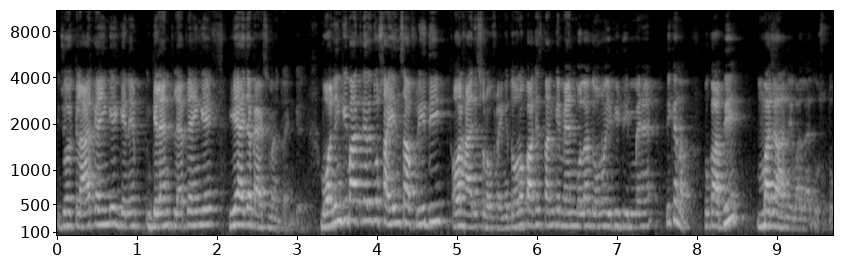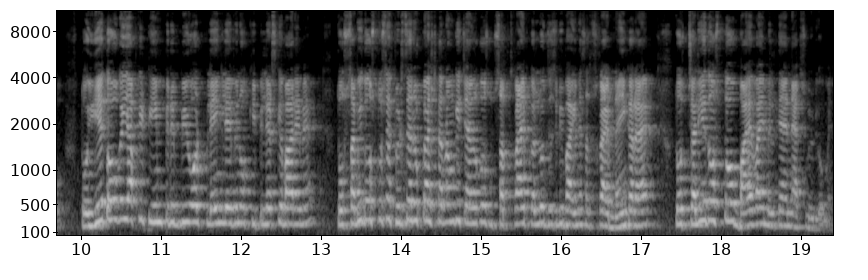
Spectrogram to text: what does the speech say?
जो क्लार्क रहेंगे गिलेन फ्लैप रहेंगे, ये एज अ बैट्समैन रहेंगे। बॉलिंग की बात करें तो साहिन साफरीदी और हारिस रॉफ रहेंगे। दोनों पाकिस्तान के मैन बॉलर, दोनों एक ही टीम में है, ठीक है ना? तो काफ़ी मज़ा आने वाला है दोस्तों। तो ये तो हो गई आपकी टीम प्रिव्यू और प्लेइंग लेवन और की प्लेयर्स के बारे में। तो सभी दोस्तों से फिर से रिक्वेस्ट कर रहा हूँ कि चैनल को सब्सक्राइब कर लो, जिस भी भाई ने सब्सक्राइब नहीं करा है। तो चलिए दोस्तों बाय बाय मिलते हैं नेक्स्ट वीडियो में।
